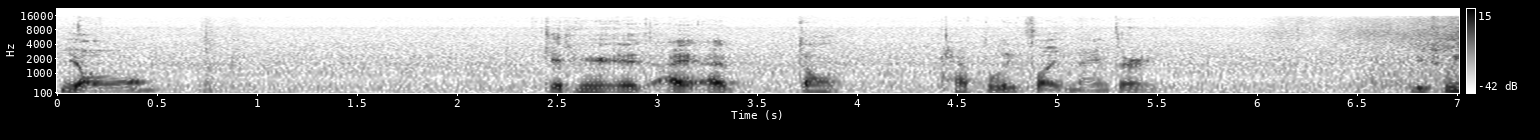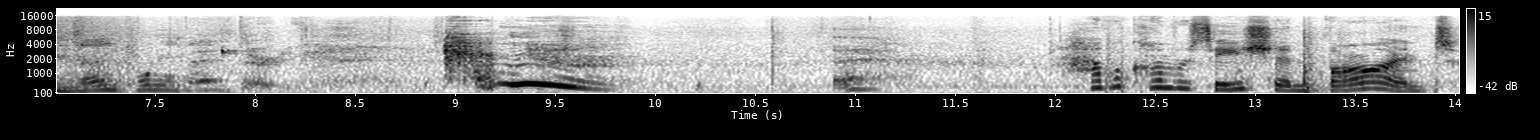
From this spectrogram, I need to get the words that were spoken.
Y'all. Get here. It, I, I don't have to leave till like 9.30. Between 9.20 and 9.30. Have a conversation. Bond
